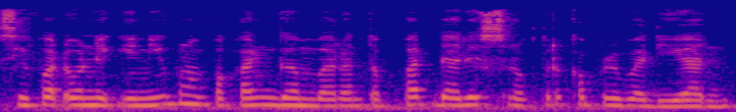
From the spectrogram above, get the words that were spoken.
Sifat unik ini merupakan gambaran tepat dari struktur kepribadian.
